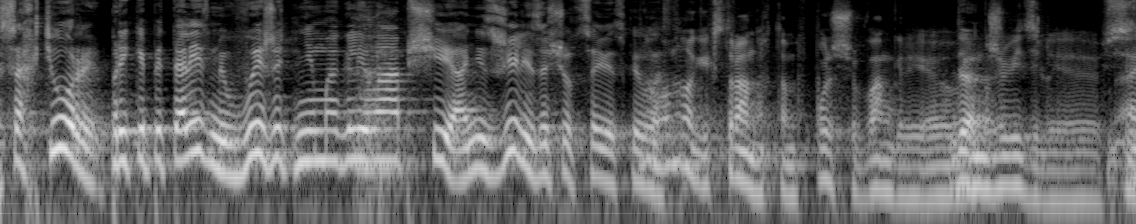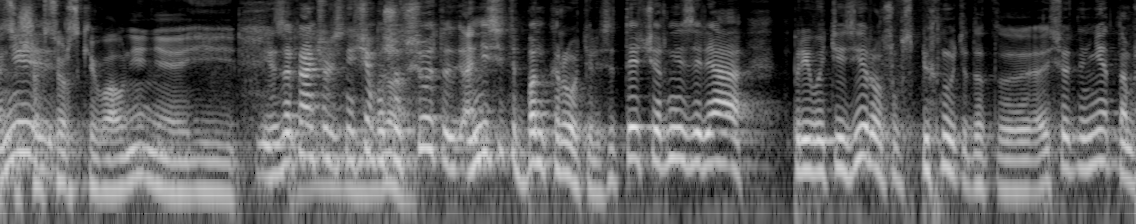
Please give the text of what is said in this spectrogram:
шахтеры при капитализме выжить не могли вообще. Они жили за счет советской власти. Ну, во многих странах, там в Польше, в Англии, да. мы же видели все они... эти шахтерские волнения. И, и заканчивались ничем, да. потому что все это, они действительно банкротились. И Тэтчер не зря приватизировал, чтобы спихнуть этот... Э, а сегодня нет там,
